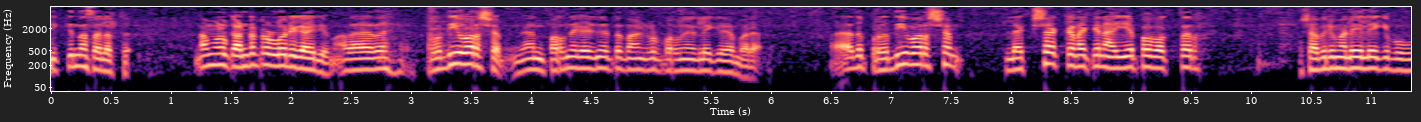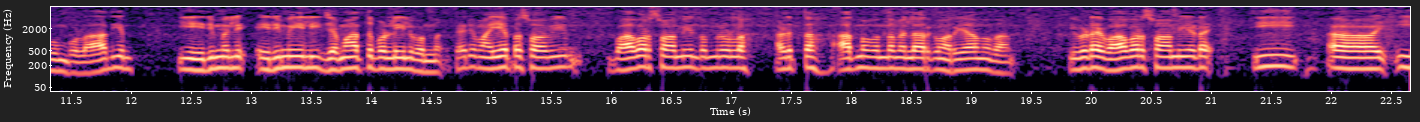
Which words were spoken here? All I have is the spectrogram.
നിൽക്കുന്ന സ്ഥലത്ത് നമ്മൾ കണ്ടിട്ടുള്ളൊരു കാര്യം അതായത് പ്രതിവർഷം ഞാൻ പറഞ്ഞു കഴിഞ്ഞിട്ട് താങ്കൾ പറഞ്ഞതിലേക്ക് ഞാൻ വരാം. അതായത് പ്രതിവർഷം ലക്ഷക്കണക്കിന് അയ്യപ്പ ഭക്തർ ശബരിമലയിലേക്ക് പോകുമ്പോൾ ആദ്യം ഈ എരിമലി എരിമേലി ജമാഅത്ത് പള്ളിയിൽ വന്ന്. കാര്യം അയ്യപ്പ സ്വാമിയും ബാബർ സ്വാമിയും തമ്മിലുള്ള അടുത്ത ആത്മബന്ധം എല്ലാവർക്കും അറിയാവുന്നതാണ്. ഇവിടെ ബാബർ സ്വാമിയുടെ ഈ ഈ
